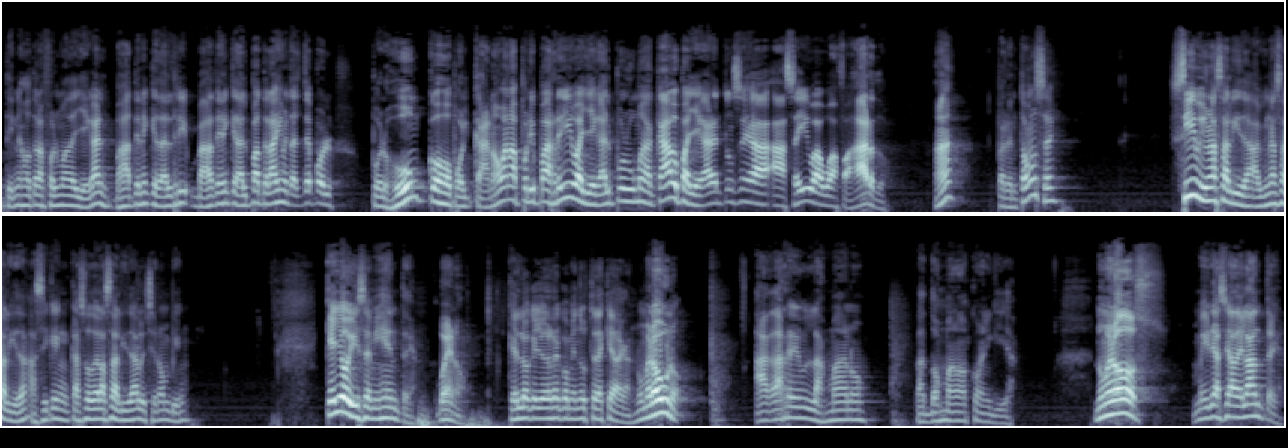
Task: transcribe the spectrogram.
tienes otra forma de llegar. Vas a tener que dar, vas a tener que dar para atrás y meterte por, por Juncos o por Canóvanas por ir para arriba, llegar por Humacao para llegar entonces a, a Ceiba o a Fajardo. ¿Ah? Pero entonces, sí vi una salida, había una salida, así que en caso de la salida lo hicieron bien. ¿Qué yo hice, mi gente? Bueno, ¿qué es lo que yo les recomiendo a ustedes que hagan? Número uno, agarren las manos, las dos manos con el guía. Número dos, mire hacia adelante.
